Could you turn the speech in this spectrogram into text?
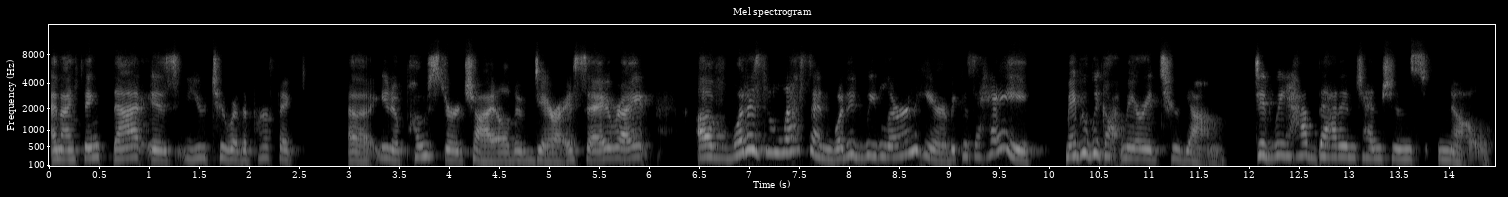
And i think that is you two are the perfect uh, you know poster child of dare i say right of what is the lesson? What did we learn here? Because hey maybe we got married too young. Did we have bad intentions? No.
